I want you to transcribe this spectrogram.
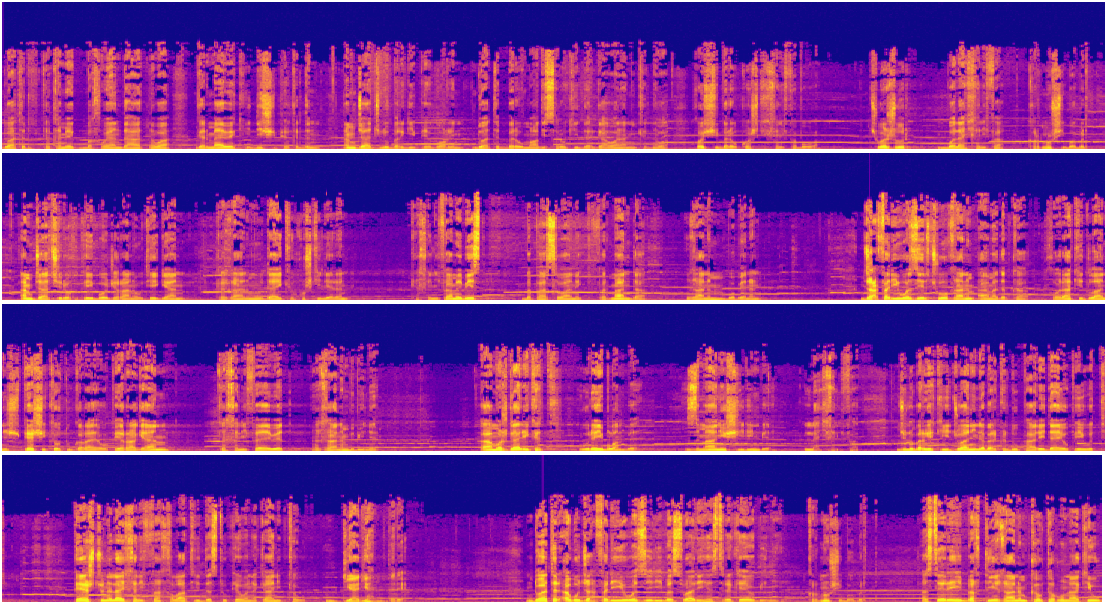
دواتر کە کەمێک بە خۆیان دەهاتنەوە گەرماوێکی دیشی پێکردن ئەمجا جل و بەرگی پێگۆڕین دواتر بەرەو ماڵی سەرۆکی دەرگاوانانی کردنەوە خۆشی بەرەو کۆشکی خەلیفە بووە چووە ژوور بۆ لای خەلیفە، کڕنووشی بۆ برد، ئەمجا چیرۆکەکەی بۆ گێڕان و تێیگەیان کە غانم و دایکی و خوشکی لێرەن. کە خەلیفامی بیست، بە پاسەوانێک فەرمان دا غانم بۆ بێنن. جەعفەری وەزیر چوو غانم ئامادە بکا، خۆراکی دڵانیش پێشی کەوت و گەڕایەوە پێی ڕاگەیان کە خەلیفە یەوێت غانم ببینێ. ئامۆژگاری کرد ورەی بڵند بێ، زمانی شیرین بێ. لای خەلیفە جلوبەرگێکی جوانی لەبەرکرد و پارەی دایە و پێیوت پێش چونە لای خەلیفە خەڵاتی دەست و پێوەنەکانی بکە و دیاریان بدەرێ دواتر ئەبوو جەعفەری وەزیری بە سواری هێسترەکەی و بینی کڕنوشی بۆ برد ئەستێرەی بەختی غانم کەوتە ڕووناکی و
